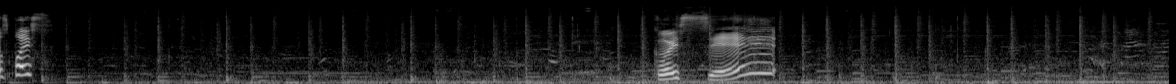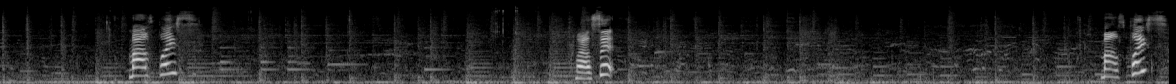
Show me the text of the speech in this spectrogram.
Kyle's place? Go sit. Miles, place. Miles, sit. Miles, place.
